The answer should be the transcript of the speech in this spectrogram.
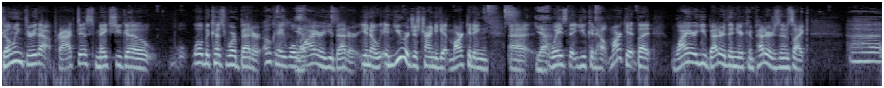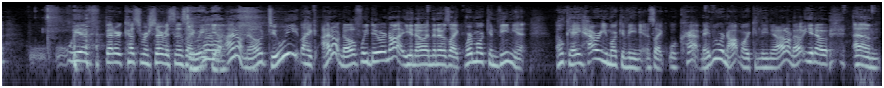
going through that practice makes you go, well because we're better okay well yeah. why are you better you know and you were just trying to get marketing uh, yeah. ways that you could help market but why are you better than your competitors and it was like uh, we have better customer service and it's like we? well yeah. i don't know do we like i don't know if we do or not you know and then it was like we're more convenient okay, how are you more convenient? It's like, well, crap, maybe we're not more convenient. I don't know. You know, um,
